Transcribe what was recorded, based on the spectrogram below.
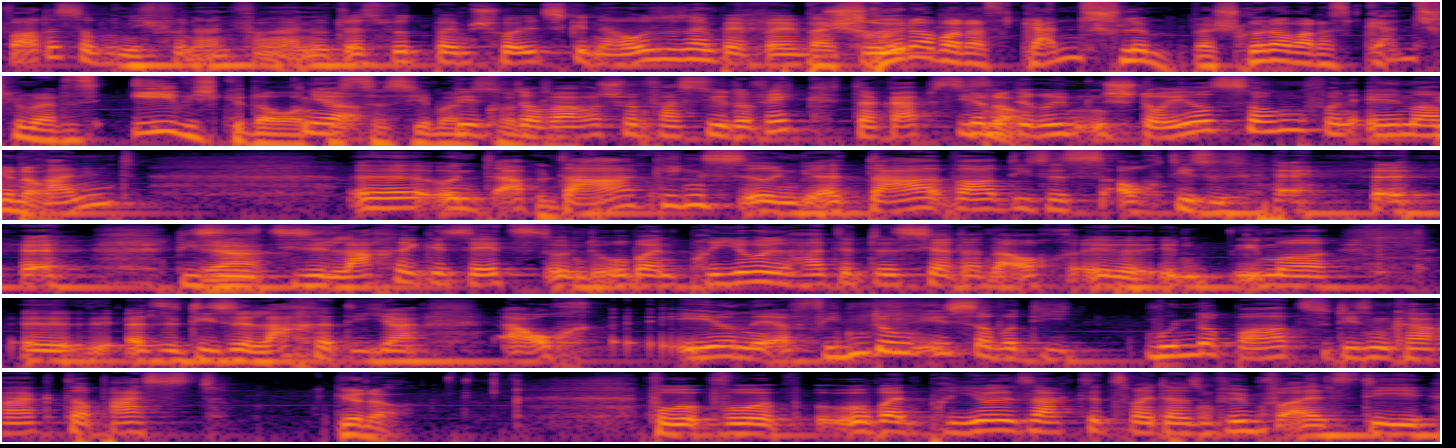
war das aber nicht von Anfang an. Und das wird beim Scholz genauso sein. Bei, beim Bei Schrö- Schröder war das ganz schlimm. Bei Schröder war das ganz schlimm. Hat es ewig gedauert, ja, bis das jemand bis, konnte. da war er schon fast wieder weg. Da gab es diesen Genau. berühmten Steuersong von Elmar Genau. Brandt. Äh, Und ab da ging es irgendwie, da war dieses, auch dieses, diese, Ja. diese Lache gesetzt und Urban Priol hatte das ja dann auch äh, im- immer, äh, also diese Lache, die ja auch eher eine Erfindung ist, aber die wunderbar zu diesem Charakter passt. genau. Wo, wo Urban Priol sagte 2005, als die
